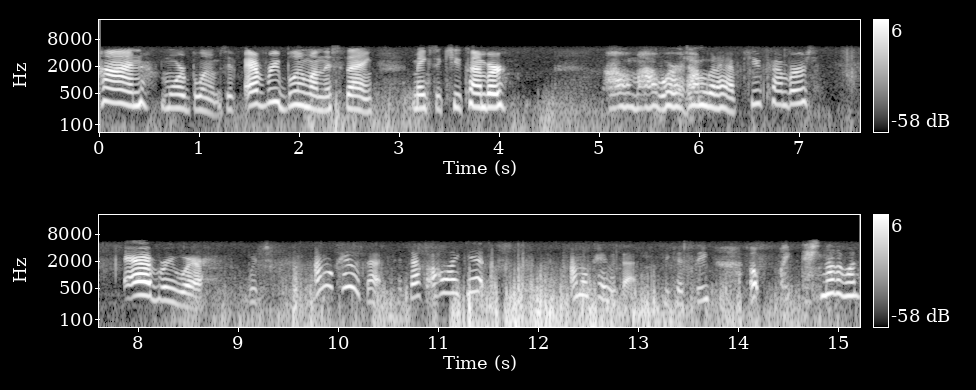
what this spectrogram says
ton more blooms. If every bloom on this thing makes a cucumber, oh my word, I'm going to have cucumbers everywhere, which I'm okay with that. If that's all I get, I'm okay with that. Because see, oh wait, there's another one.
